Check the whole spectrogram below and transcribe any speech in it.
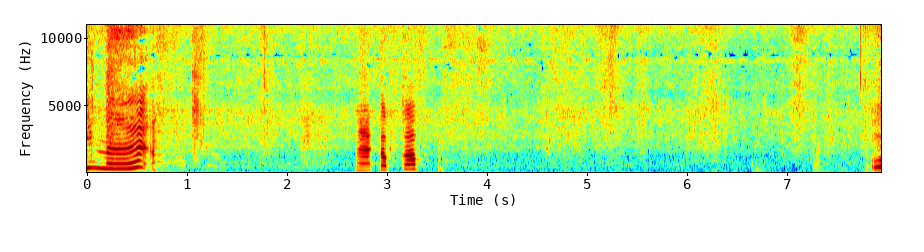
กินหมามากบกบโอ้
